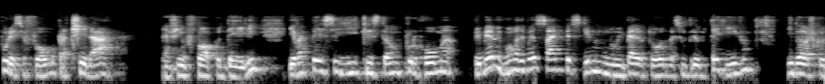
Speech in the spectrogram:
por esse fogo, para tirar, enfim, o foco dele, e vai perseguir cristão por Roma, primeiro em Roma, depois sai perseguindo no império todo. Vai ser um período terrível. E lógico,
